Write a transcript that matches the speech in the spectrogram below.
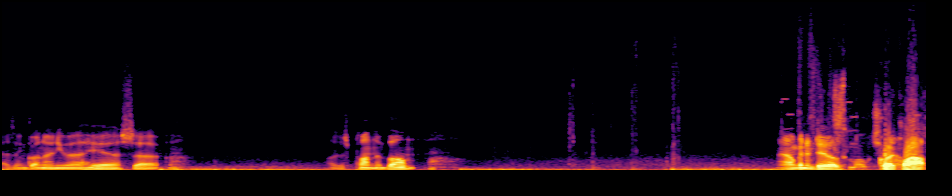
Hasn't gone anywhere here, so I'll just plant the bomb. Now I'm gonna do a quick lap.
